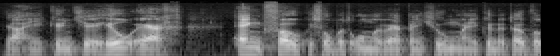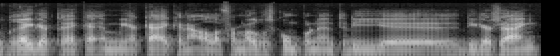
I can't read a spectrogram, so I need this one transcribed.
Ja, en je kunt je heel erg eng focussen op het onderwerp pensioen, maar je kunt het ook wat breder trekken en meer kijken naar alle vermogenscomponenten die, die er zijn.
